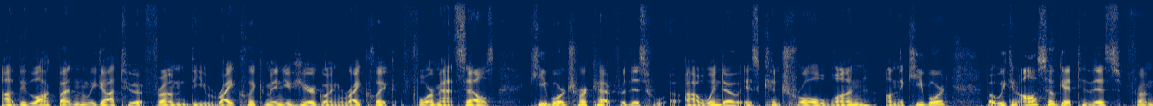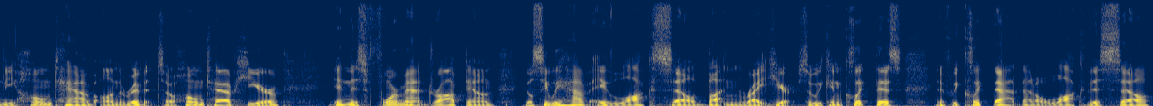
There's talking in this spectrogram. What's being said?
Uh, the lock button, we got to it from the right click menu here, going right click, format cells. Keyboard shortcut for this uh, window is Control 1 on the keyboard, but we can also get to this from the Home tab on the ribbon. So Home tab here, in this format dropdown, you'll see we have a lock cell button right here. So we can click this, and if we click that, that'll lock this cell.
